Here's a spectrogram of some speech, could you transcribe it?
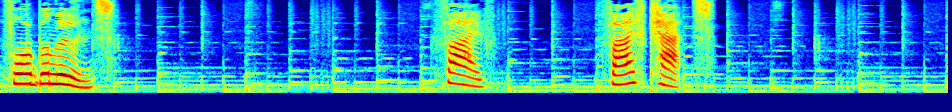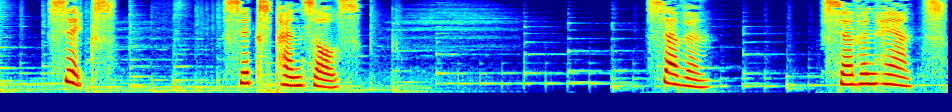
4 balloons. 5 5 cats. 6 6 pencils. 7 7 ants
